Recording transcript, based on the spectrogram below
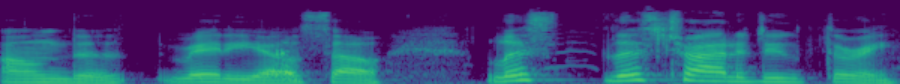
on the radio. So let's let's try to do three.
